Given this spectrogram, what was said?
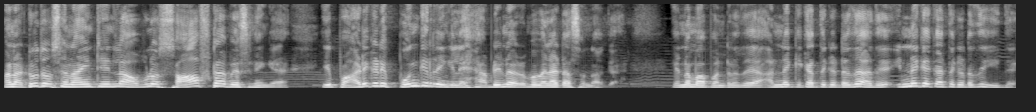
ஆனால் டூ தௌசண்ட் நைன்டீனில் அவ்வளோ சாஃப்டாக பேசுனீங்க. இப்போ அடிக்கடி பொங்கிடுறீங்களே அப்படின்னு ரொம்ப விளையாட்டாக சொன்னாங்க. என்னம்மா பண்ணுறது அன்னைக்கு கற்றுக்கிட்டது அது இன்றைக்கி கற்றுக்கிட்டது இது.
